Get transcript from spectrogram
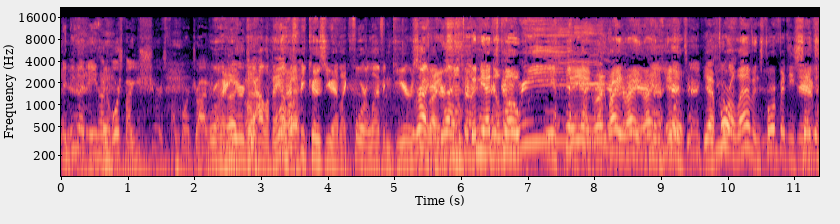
and you had 800 horsepower, you sure as fuck weren't driving Right. here to. Alabama. Well, that's because you had like 411 gears Right, in it or right. something. Then you had to It's gonna lope. Yeah, yeah, right, right, right, right. Yeah, It is. Yeah, four elevens, four fifty six, Yeah,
